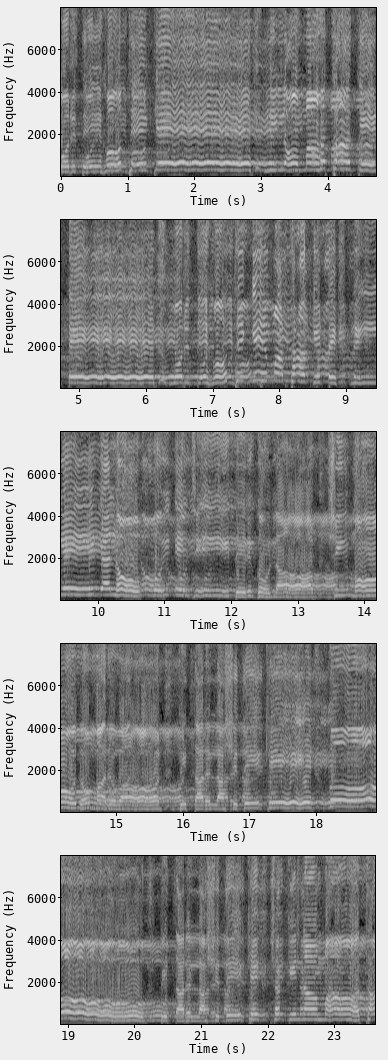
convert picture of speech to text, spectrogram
মোর দেহ থেকে নীল মাথা কেটে, মোর দেহ থেকে মাথা কেটে নিয়ে গেল ওই এজিদের গোলাপ শিমর মারওয়ার পিতার লাশ দেখে গো পিতার লাশ দেখে সকিনা মাথা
